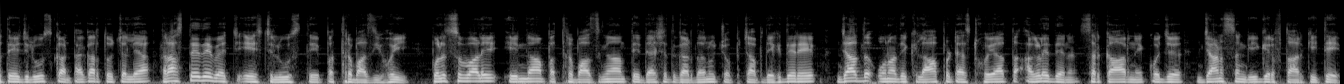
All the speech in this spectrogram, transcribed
ਅਤੇ ਇਹ ਜਲੂਸ ਘੰਟਾ ਘਰ ਤੋਂ ਚੱਲਿਆ। ਰਸਤੇ ਦੇ ਵਿੱਚ ਇਸ ਜਲੂਸ ਤੇ ਪੱਥਰਬਾਜ਼ੀ ਹੋਈ। ਪੁਲਿਸ ਵਾਲੇ ਇਨ੍ਹਾਂ ਪੱਥਰਬਾਜ਼ੀਆਂ ਤੇ ਦਹਿਸ਼ਤਗਰਦਾਂ ਨੂੰ ਚੁੱਪਚਾਪ ਦੇਖਦੇ ਰਹੇ। ਜਦ ਉਹਨਾਂ ਦੇ ਖਿਲਾਫ ਪ੍ਰੋਟੈਸਟ ਹੋਇਆ ਤਾਂ ਅਗਲੇ ਦਿਨ ਸਰਕਾਰ ਨੇ ਕੁਝ ਜਨਸੰਘੀ ਗ੍ਰਿਫਤਾਰ ਕੀਤੇ।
